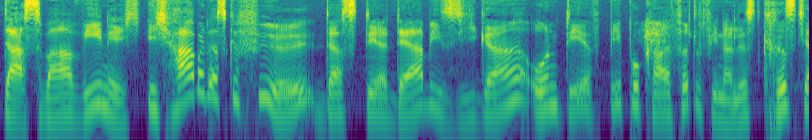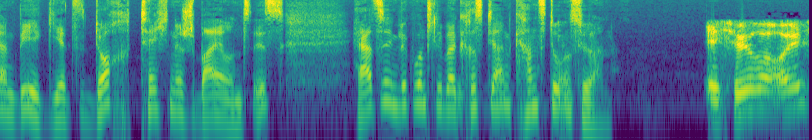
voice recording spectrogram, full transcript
Das war wenig. Ich habe das Gefühl, dass der Derby-Sieger und DFB-Pokal-Viertelfinalist Christian Beek jetzt doch technisch bei uns ist. Herzlichen Glückwunsch, lieber Christian. Kannst du uns hören? Ich höre euch,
